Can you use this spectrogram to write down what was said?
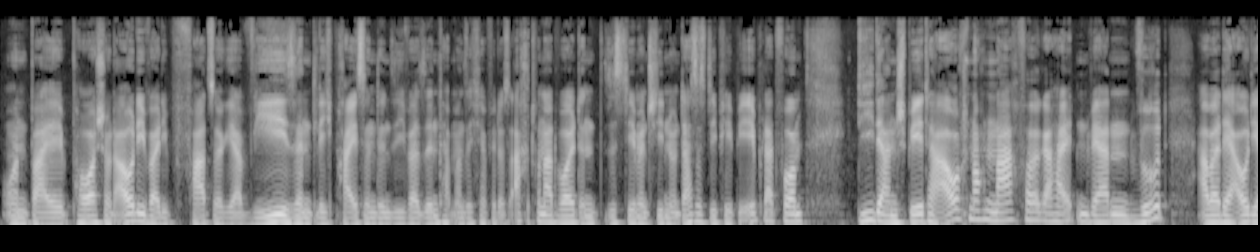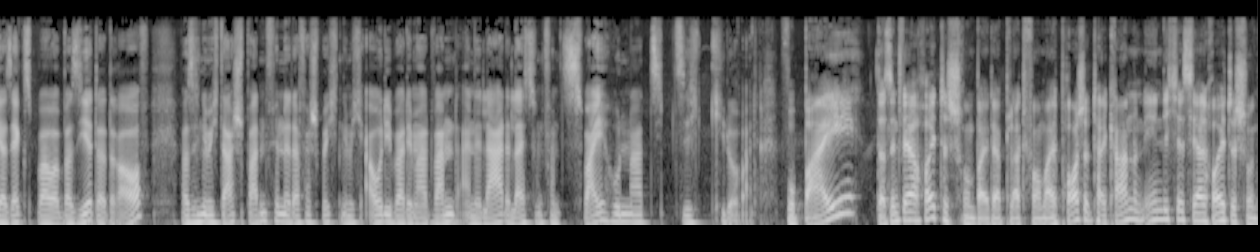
und bei Porsche und Audi, weil die Fahrzeuge ja wesentlich preisintensiver sind, hat man sich ja für das 800-Volt-System entschieden und das ist die PPE-Plattform, die dann später auch noch einen Nachfolger halten werden wird, aber der Audi A6 basiert da drauf. Was ich nämlich da spannend finde, da verspricht nämlich Audi bei dem Advant eine Ladeleistung von 270 Kilowatt. Wobei da sind wir ja heute schon bei der Plattform, weil Porsche Taycan und ähnliches ja heute schon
